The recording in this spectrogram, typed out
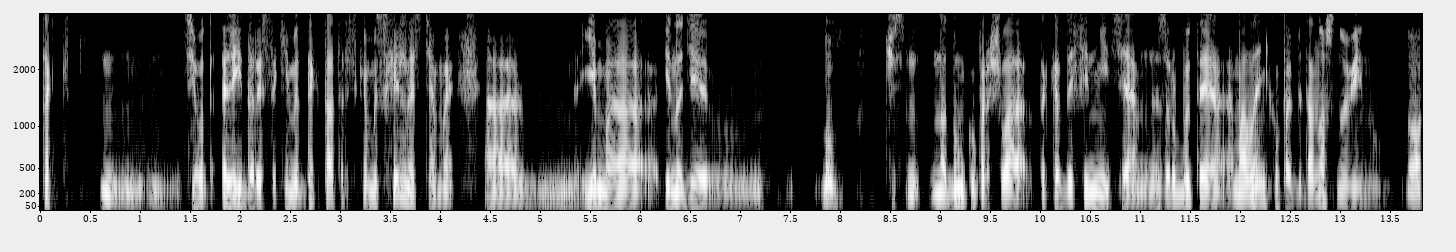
так. Ці от лідери з такими диктаторськими схильностями, е, їм іноді ну щось на думку прийшла така дефініція зробити маленьку побідоносну війну. Ну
